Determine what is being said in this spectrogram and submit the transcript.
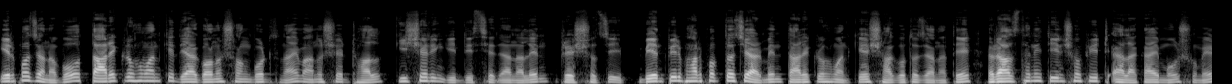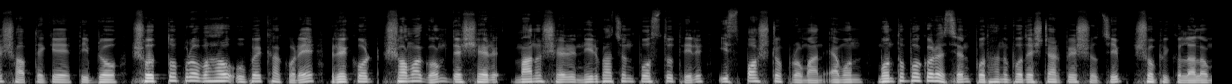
এরপর জানাব, তারেক রহমানকে দেয়া গণসংবর্ধনায় মানুষের ঢল কিসের ইঙ্গিত দিচ্ছে জানালেন প্রেস সচিব। বিএনপির ভারপ্রাপ্ত চেয়ারম্যান তারেক রহমানকে স্বাগত জানাতে রাজধানী তিনশো ফিট এলাকায় মৌসুমের সবথেকে তীব্র সত্যপ্রবাহ উপেক্ষা করে রেকর্ড সমাগম দেশের মানুষের নির্বাচন প্রস্তুতির স্পষ্ট প্রমাণ, এমন মন্তব্য করেছেন প্রধান উপদেষ্টার প্রেস সচিব শফিকুল আলম।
